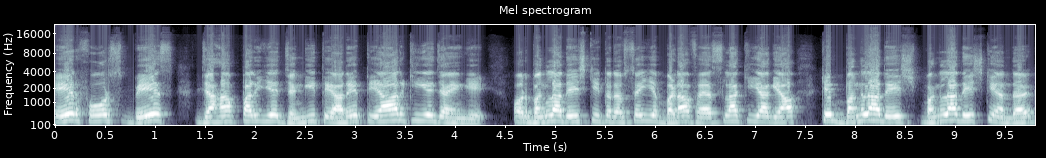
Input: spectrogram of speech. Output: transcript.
एयरफोर्स बेस, जहाँ पर ये जंगी त्यारे तैयार किए जाएँगे। और बांग्लादेश की तरफ़ से ये बड़ा फैसला किया गया कि बांग्लादेश बांग्लादेश के अंदर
